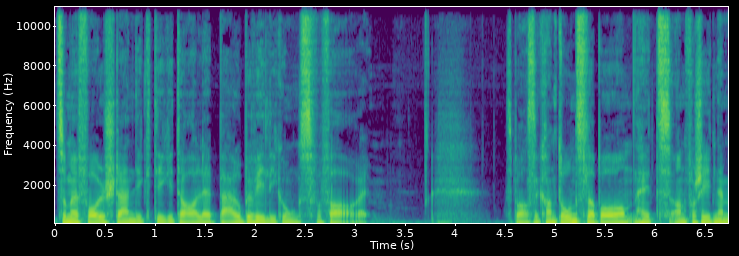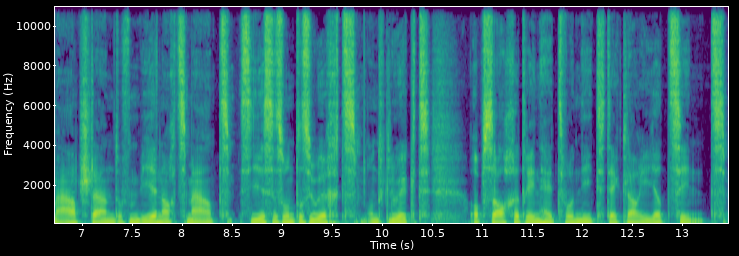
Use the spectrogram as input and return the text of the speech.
zum vollständig digitalen Baubewilligungsverfahren. Das Basel Kantonslabor hat an verschiedenen Marktständen auf dem Weihnachtsmarkt Süßes untersucht und geschaut, ob Sachen drin hat, die nicht deklariert sind.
